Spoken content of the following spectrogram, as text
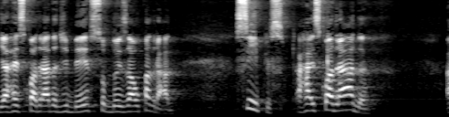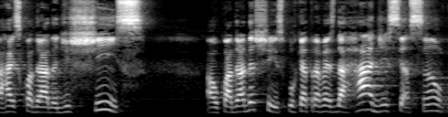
e a raiz quadrada de b sobre 2a ao quadrado. Simples. A raiz quadrada, a raiz quadrada de x ao quadrado é x, porque através da radiciação,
